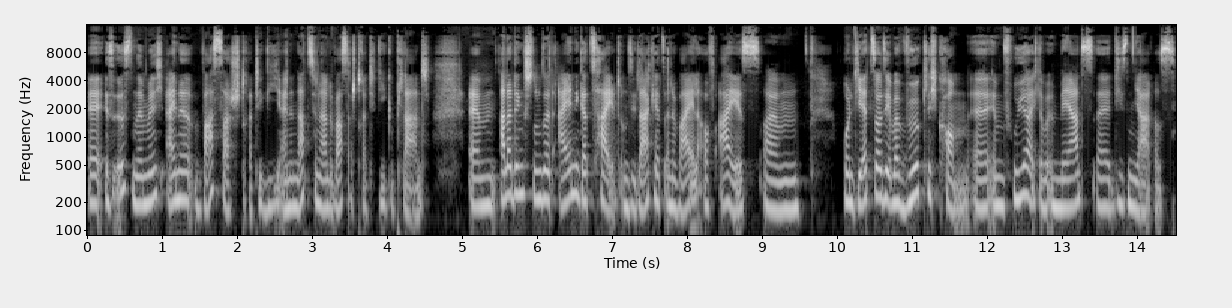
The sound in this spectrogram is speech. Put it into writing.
Äh, es ist nämlich eine Wasserstrategie, eine nationale Wasserstrategie geplant. Ähm, allerdings schon seit einiger Zeit und sie lag jetzt eine Weile auf Eis. Ähm, und jetzt soll sie aber wirklich kommen, äh, im Frühjahr, ich glaube im März äh, diesen Jahres.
